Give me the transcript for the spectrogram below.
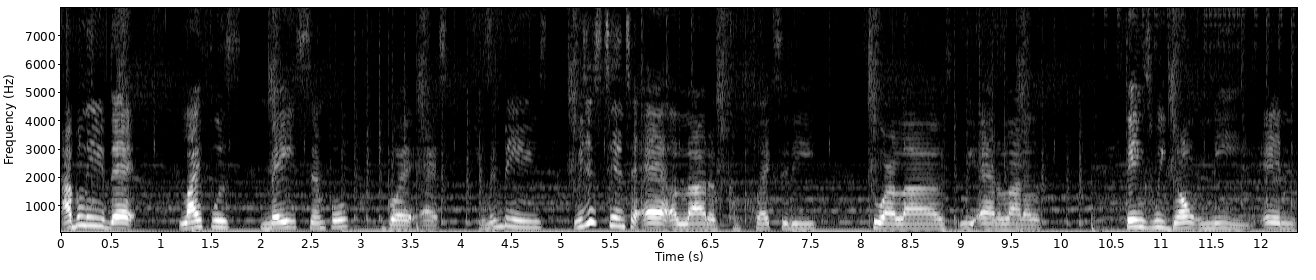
I believe that life was made simple, but as human beings, we just tend to add a lot of complexity to our lives. We add a lot of things we don't need. And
